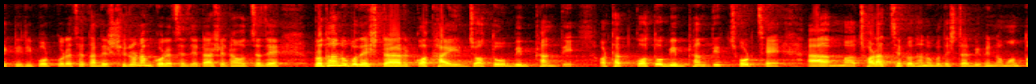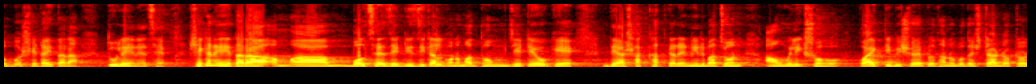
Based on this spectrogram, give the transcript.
একটি রিপোর্ট করেছে। তাদের শিরোনাম করেছে যেটা, সেটা হচ্ছে যে প্রধান উপদেষ্টার কথাই যত বিভ্রান্তি, অর্থাৎ কত বিভ্রান্তি ছড়ছে ছড়াচ্ছে প্রধান উপদেষ্টার বিভিন্ন মন্তব্য, সেটাই তারা তুলে এনেছে। সেখানে তারা বলছে যে ডিজিটাল গণমাধ্যম জেটেওকে দেয়া সাক্ষাৎকারে নির্বাচন, আওয়ামী লীগ সহ কয়েকটি বিষয়ে প্রধান উপদেষ্টা ডক্টর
